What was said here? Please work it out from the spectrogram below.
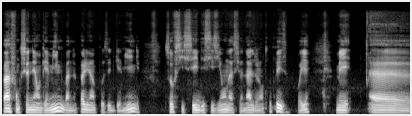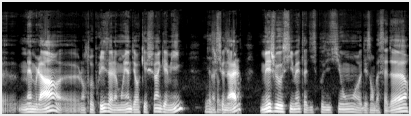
pas fonctionner en gaming, bah, ne pas lui imposer de gaming, sauf si c'est une décision nationale de l'entreprise, vous voyez. Mais même là, l'entreprise a la moyen de dire, OK, je fais un gaming national, mais je vais aussi mettre à disposition des ambassadeurs.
